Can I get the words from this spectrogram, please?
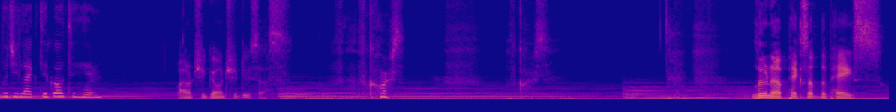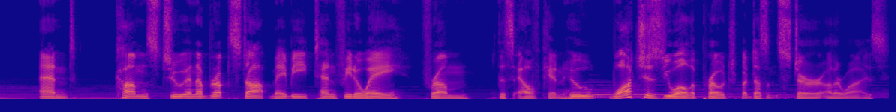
Would you like to go to him? Why don't you go introduce us? Of course. Of course. Luna picks up the pace and comes to an abrupt stop, maybe 10 feet away from this elfkin, who watches you all approach but doesn't stir otherwise.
